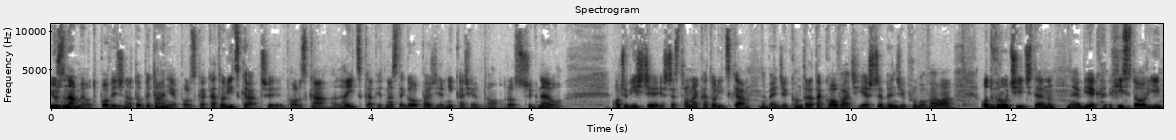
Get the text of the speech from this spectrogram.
Już znamy odpowiedź na to pytanie. Polska katolicka czy Polska laicka? 15 października się to rozstrzygnęło. Oczywiście jeszcze strona katolicka będzie kontratakować, jeszcze będzie próbowała odwrócić ten bieg historii,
